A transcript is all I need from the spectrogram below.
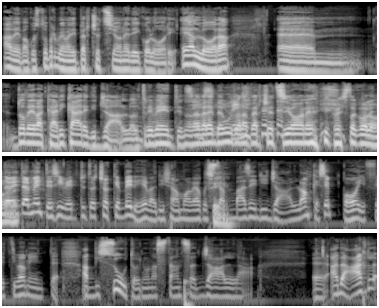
aveva questo problema di percezione dei colori e allora ehm, doveva caricare di giallo, altrimenti non Sì, avrebbe sì, avuto vedi. la percezione di questo colore. Fondamentalmente sì, tutto ciò che vedeva, diciamo, aveva questa Sì. base di giallo, anche se poi effettivamente ha vissuto in una stanza gialla eh, ad Arles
